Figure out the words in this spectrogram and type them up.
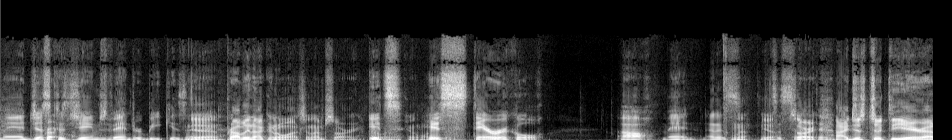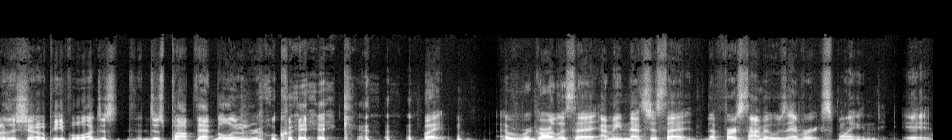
man, just because James Van Der Beek is in yeah, it. probably not going to watch it. I'm sorry. Probably It's not gonna watch it. hysterical. Oh man, that is Yeah, yeah. a sorry. thing. I just took the air out of the show, people. I just just popped that balloon real quick. but uh, regardless, uh, I mean that's just that the first time it was ever explained. It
